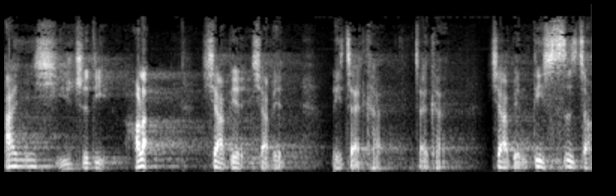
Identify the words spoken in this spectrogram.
安息之地。好了，下边下边，你再看再看下边第四章，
